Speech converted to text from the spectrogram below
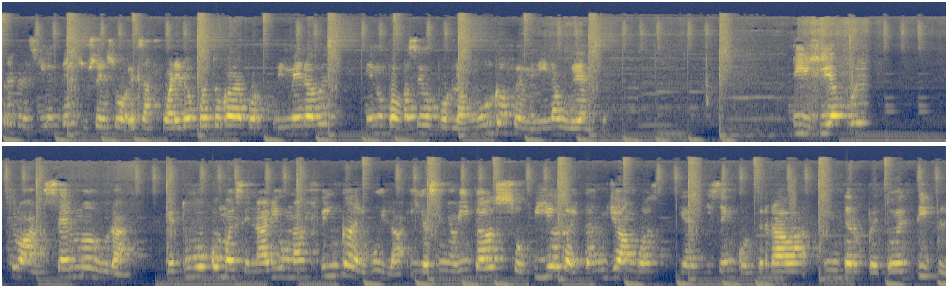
regresión del suceso, el sanjuanero fue tocado por primera vez en un paseo por la murga femenina huilense, dirigida por el Anselmo Durán que tuvo como escenario una finca del Huila, y la señorita Sofía Gaitán Yanguas, que allí se encontraba, interpretó el tiple,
